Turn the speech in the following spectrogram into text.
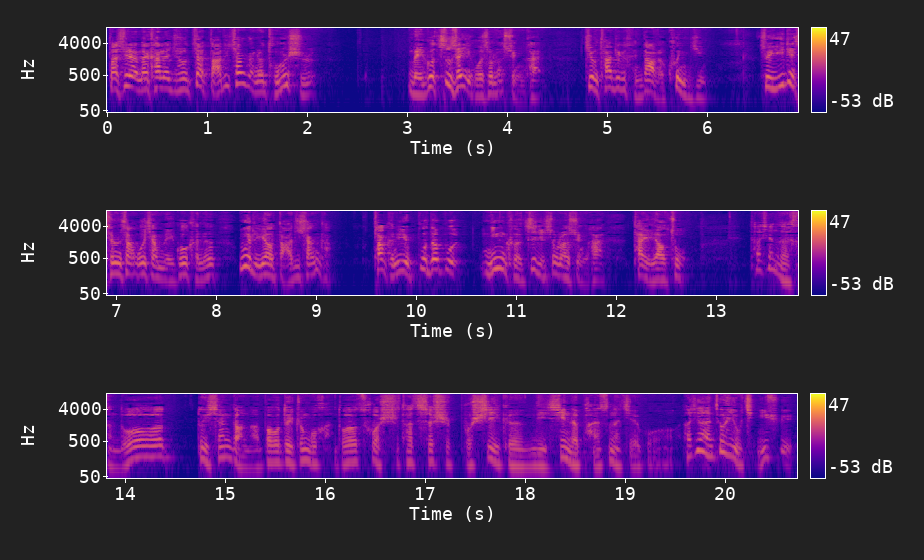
但现在来看呢，就是在打击香港的同时，美国自身也会受到损害，就他这个很大的困境。所以一定程度上，我想美国可能为了要打击香港，他可能也不得不宁可自己受到损害，他也要做。他现在很多对香港啊，包括对中国很多措施，他其实不是一个理性的盘算的结果，他现在就是有情绪。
